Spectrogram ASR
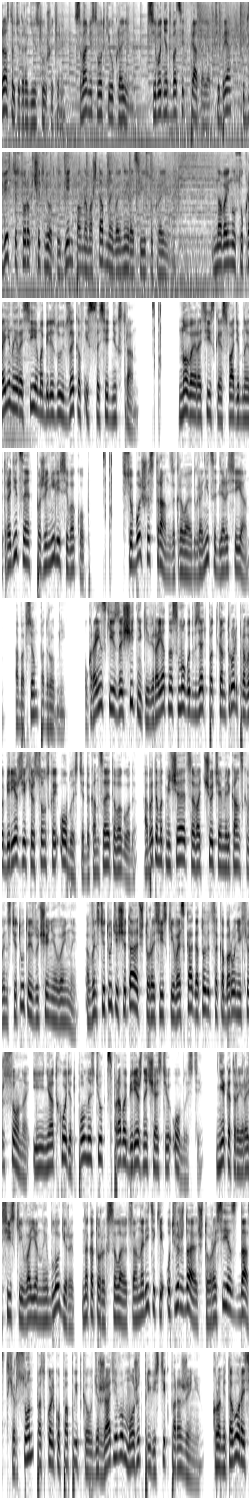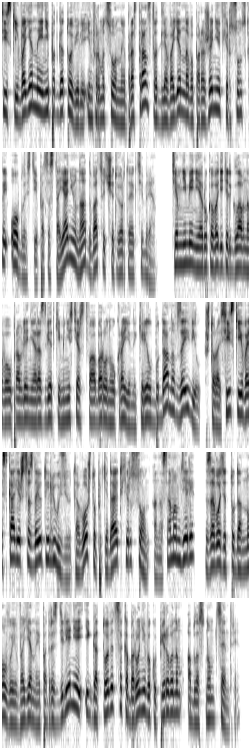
Здравствуйте, дорогие слушатели! С вами «Сводки Украины». Сегодня 25 октября и 244 день полномасштабной войны России с Украиной. На войну с Украиной Россия мобилизует зэков из соседних стран. Новая российская свадебная традиция – поженились и в окоп. Все больше стран закрывают границы для россиян. Обо всем подробней. Украинские защитники, вероятно, смогут взять под контроль правобережье Херсонской области до конца этого года. Об этом отмечается в отчете Американского института изучения войны. В институте считают, что российские войска готовятся к обороне Херсона и не отходят полностью с правобережной части области. Некоторые российские военные блогеры, на которых ссылаются аналитики, утверждают, что Россия сдаст Херсон, поскольку попытка удержать его может привести к поражению. Кроме того, российские военные не подготовили информационное пространство для военного поражения в Херсонской области по состоянию на 24 октября. Тем не менее, руководитель Главного управления разведки Министерства обороны Украины Кирилл Буданов заявил, что российские войска лишь создают иллюзию того, что покидают Херсон, а на самом деле завозят туда новые военные подразделения и готовятся к обороне в оккупированном областном центре.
